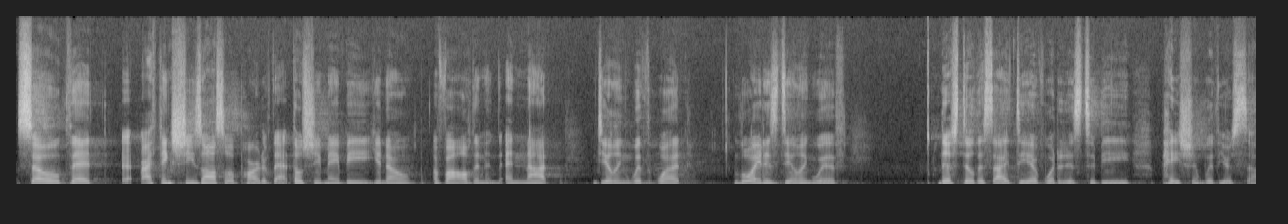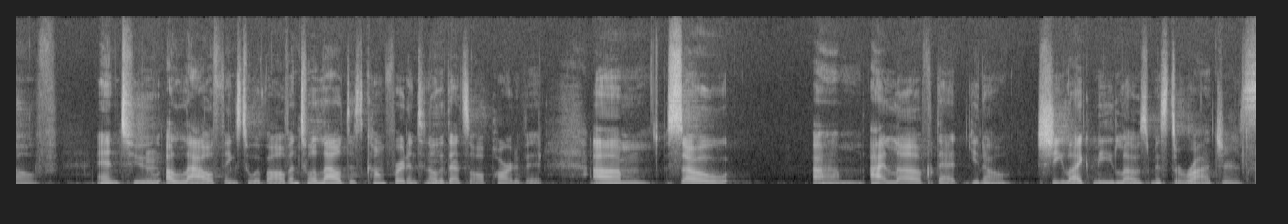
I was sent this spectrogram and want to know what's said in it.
so that I think she's also a part of that, though she may be, you know, evolved and, and not dealing with what Lloyd is dealing with. There's still this idea of what it is to be patient with yourself and to allow things to evolve and to allow discomfort and to know that that's all part of it. Um, so um, I love that, you know, she like me loves Mr. Rogers.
